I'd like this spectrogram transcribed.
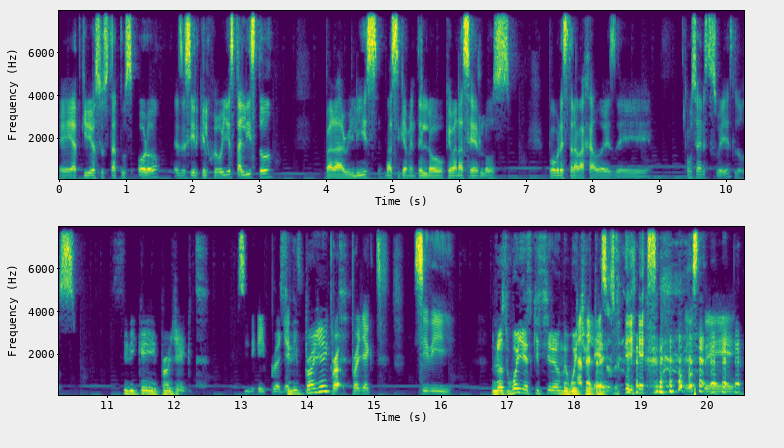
Eh, adquirió su estatus oro, es decir, que el juego ya está listo para release. Básicamente lo que van a hacer los pobres trabajadores de... ¿Cómo se llaman estos güeyes? Los... CDK Project. CDK Project. CD Project. Project. CD los güeyes que hicieron The Witcher 3. Esos güeyes, este,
